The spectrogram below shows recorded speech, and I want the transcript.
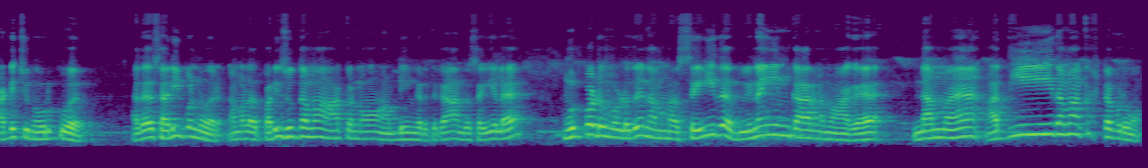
அடித்து நொறுக்குவார். அதை சரி பண்ணுவார். நம்மளை பரிசுத்தமாக ஆக்கணும் அப்படிங்கிறதுக்காக அந்த செயலை முற்படும் பொழுது நம்ம செய்த வினையின் காரணமாக நம்ம அதீதமாக கஷ்டப்படுவோம்.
